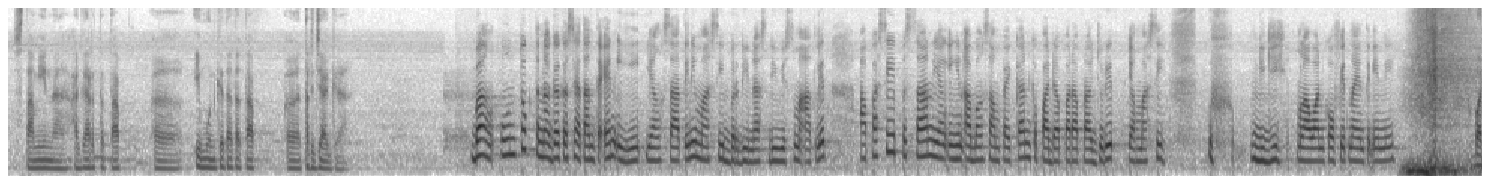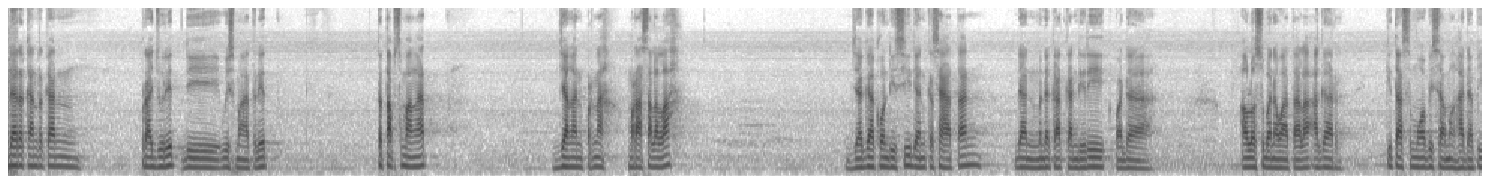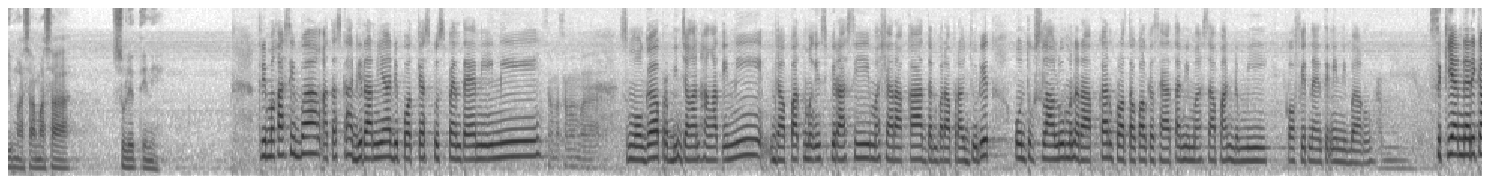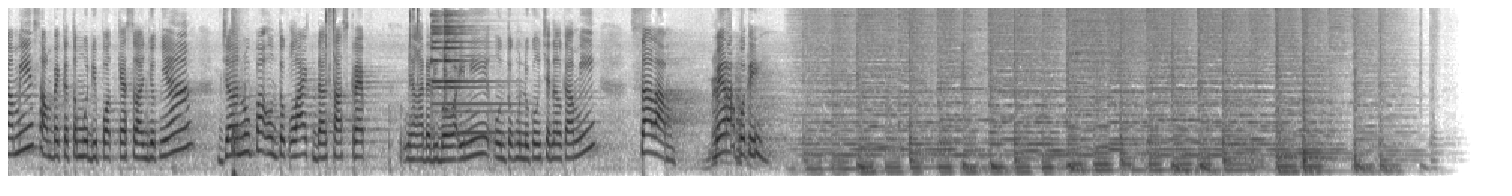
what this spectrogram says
stamina agar tetap uh, imun kita tetap uh, terjaga. Bang, untuk tenaga kesehatan TNI yang saat ini masih berdinas di Wisma Atlet, apa sih pesan yang ingin Abang sampaikan kepada para prajurit yang masih uh, gigih melawan COVID-19 ini? Kepada rekan-rekan prajurit di Wisma Atlet, tetap semangat, jangan pernah merasa lelah, jaga kondisi dan kesehatan, dan mendekatkan diri kepada Allah Subhanahu wa taala agar kita semua bisa menghadapi masa-masa sulit ini. Terima kasih Bang atas kehadirannya di podcast Puspen TNI ini. Sama-sama Mbak. Semoga perbincangan hangat ini dapat menginspirasi masyarakat dan para prajurit untuk selalu menerapkan protokol kesehatan di masa pandemi COVID-19 ini Bang. Amin. Sekian dari kami, sampai ketemu di podcast selanjutnya. Jangan lupa untuk like dan subscribe yang ada di bawah ini untuk mendukung channel kami. Salam Merah Putih.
